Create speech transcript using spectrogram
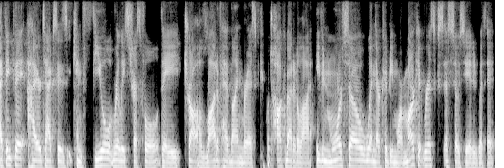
I think that higher taxes can feel really stressful. They draw a lot of headline risk. People talk about it a lot, even more so when there could be more market risks associated with it.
